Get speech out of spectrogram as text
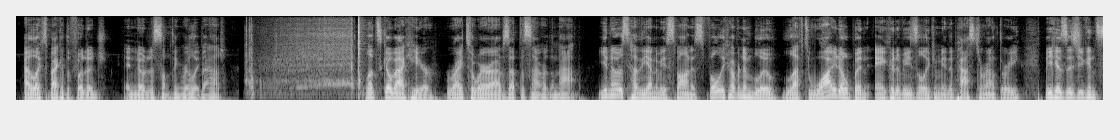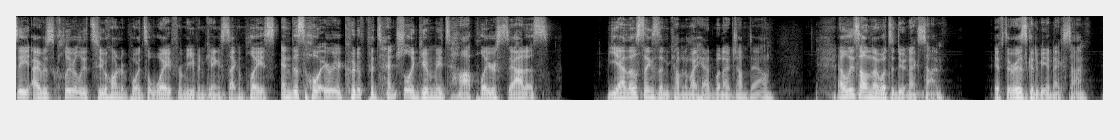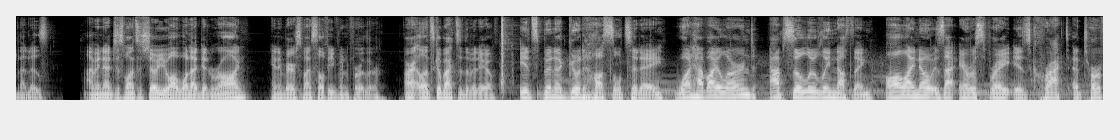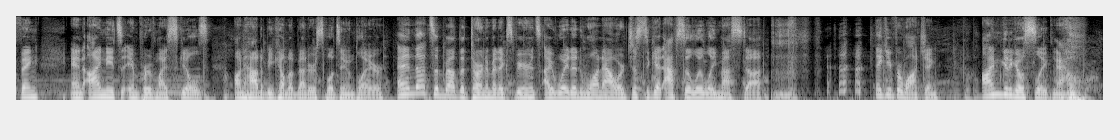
I looked back at the footage and noticed something really bad. Let's go back here, right to where I was at the center of the map. You notice how the enemy spawn is fully covered in blue, left wide open, and could have easily given me the pass to round 3, because as you can see, I was clearly 200 points away from even getting second place, and this whole area could have potentially given me top player status. Yeah, those things didn't come to my head when I jumped down. At least I'll know what to do next time. If there is going to be a next time, that is. I mean, I just wanted to show you all what I did wrong and embarrass myself even further. Alright, let's go back to the video. It's been a good hustle today. What have I learned? Absolutely nothing. All I know is that Aerospray is cracked at turfing, and I need to improve my skills on how to become a better Splatoon player. And that's about the tournament experience. I waited one hour just to get absolutely messed up. Thank you for watching. I'm gonna go sleep now.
